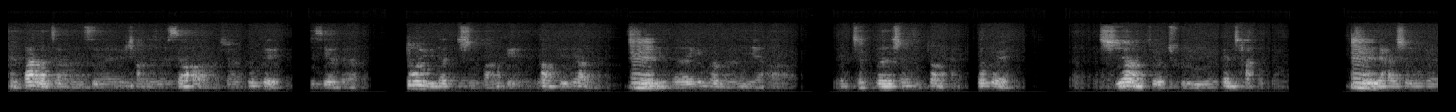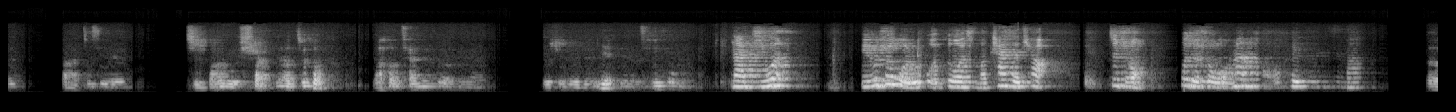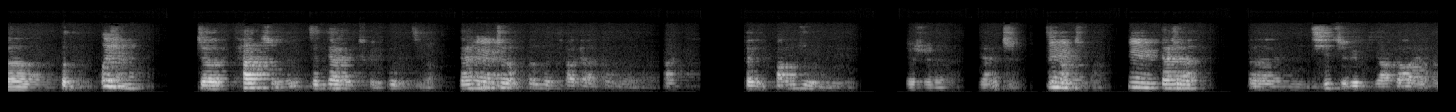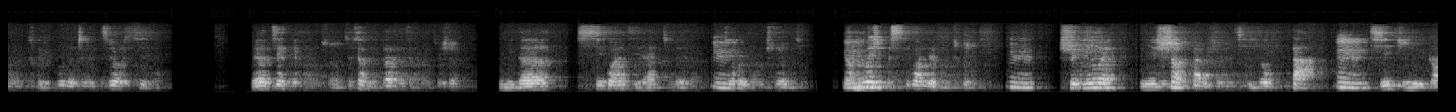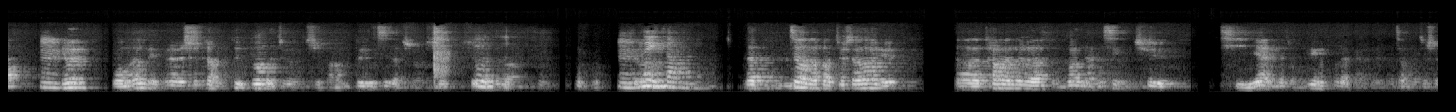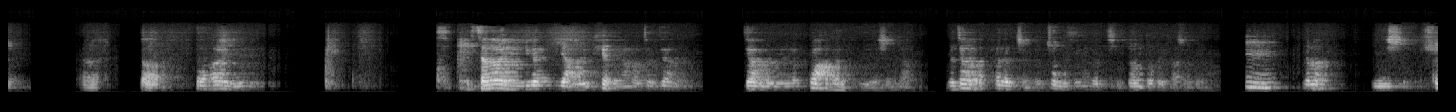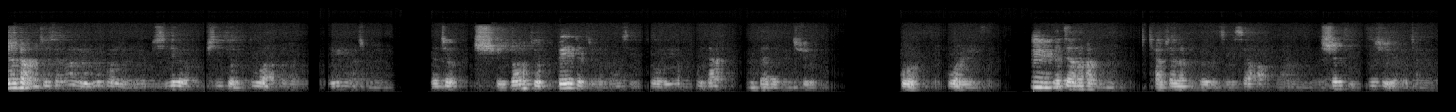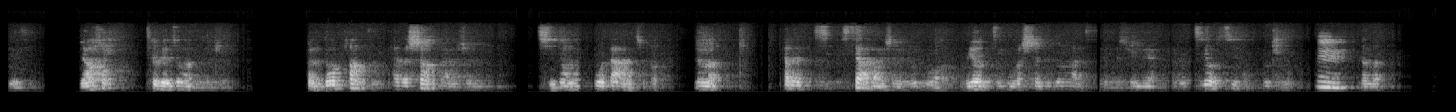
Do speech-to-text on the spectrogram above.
很大的这样的一些日常的这个消耗，实际上都被这些的多余的脂肪给浪费掉了，所以你的运动能力也好，整个的身体状态都会，呃，实际上就处于一个更差的状态。所以还是应该把这些脂肪给甩掉之后，然后才能够那个，就是人也变得轻松了。那提问，比如说我如果做什么开合跳这种，或者说我慢跑，我可以增肌吗？呃。为什么？就它只能增加你腿部的肌肉，但是这种蹦蹦跳跳的动作呢，它可以帮助你就是燃脂、减脂肪。嗯。但是呢，呃，你体脂率比较高，然后呢，腿部的这个肌肉系统没有建立好的时候，就像你刚才讲的，就是你的膝关节啊之类的嗯就会容易出问题。那为什么膝关节容易出问题？嗯是因为你上半身体重大，嗯体脂率高。嗯因为我们每个人身上最多的这个脂肪堆积的时候是是在这个腹腹部，对嗯，吧？内脏的，那这样的话就相当于，呃，他们那个很多男性去体验那种孕妇的感觉，那叫么？就是，呃，找相当于相当于一个哑铃片，然后就这样这样的那个挂在自己的身上，那这样的它的整个重心和体重都会发生变化。嗯那么你身身上就相当于如果有啤酒啤酒肚啊或者头晕啊什么的，那就始终就背着这个东西作为一个负担，你在那边去过过日子。嗯那这样的话，你产生了很多的这个消耗，然后你的身体姿势也会产生变形。然后特别重要的就是，很多胖子他的上半身体重过大了之后，那么他的下半身如果没有经过深蹲啊之类的训练，他的肌肉系统不足，嗯那么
